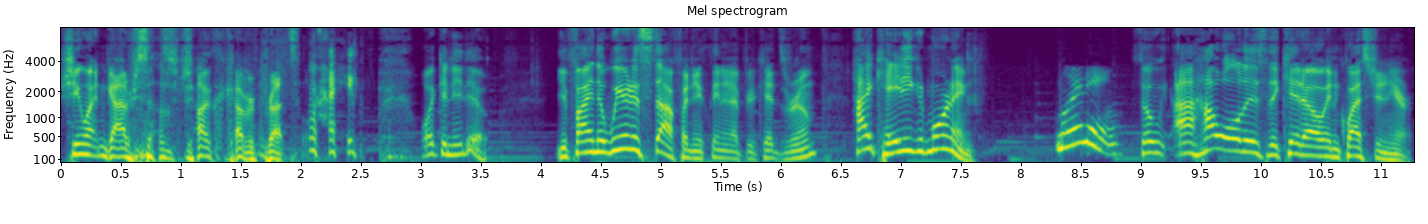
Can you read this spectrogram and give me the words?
she went and got herself some chocolate covered pretzels. Right. What can you do? You find the weirdest stuff when you're cleaning up your kid's room. Hi, Katie. Good morning. Morning. So, uh, how old is the kiddo in question here?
